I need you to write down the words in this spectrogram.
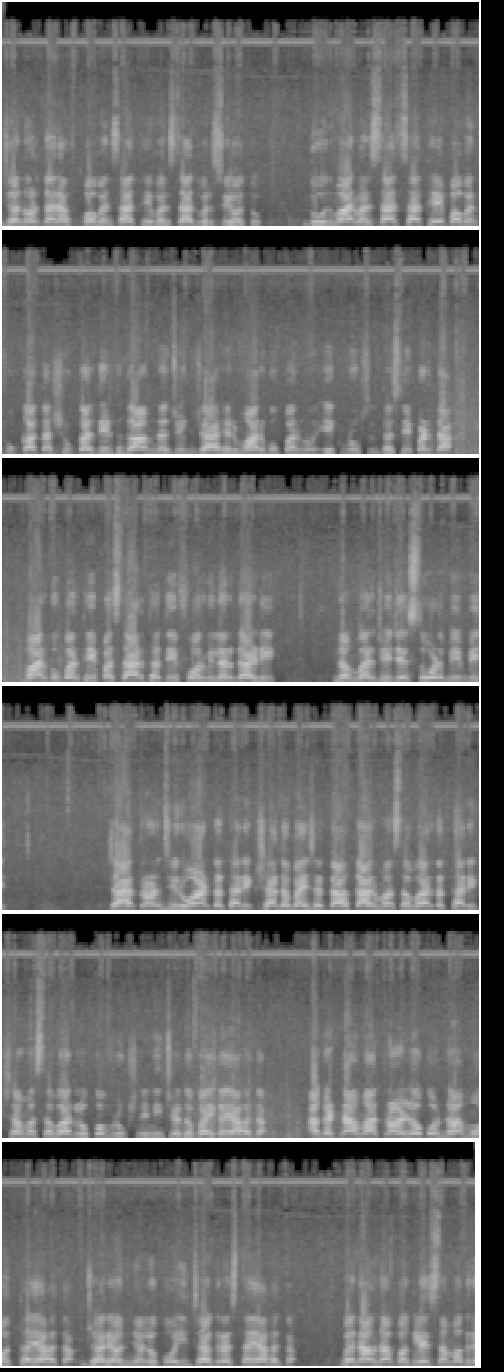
જનોર તરફ પવન સાથે વરસાદ વરસ્યો હતો. ધોધમાર વરસાદ સાથે પવન ફૂંકાતા શુકલતીર્થ ગામ નજીક જાહેર માર્ગ ઉપરનું એક વૃક્ષ ધસી પડતા માર્ગ ઉપરથી પસાર થતી ફોર વ્હીલર ગાડી નંબર જીજે સોળ બીબી ચાર ત્રણ જીરો આઠ તથા રિક્ષા દબાઈ જતા કારમાં સવાર તથા રિક્ષામાં સવાર લોકો વૃક્ષની નીચે દબાઈ ગયા હતા. આ ઘટનામાં ત્રણ લોકોના મોત થયા હતા, જ્યારે અન્ય લોકો ઈજાગ્રસ્ત થયા હતા. બનાવના પગલે સમગ્ર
